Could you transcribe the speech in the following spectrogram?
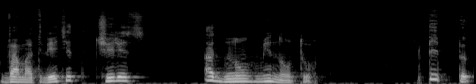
Вам ответят через одну минуту. Пип-пуп.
